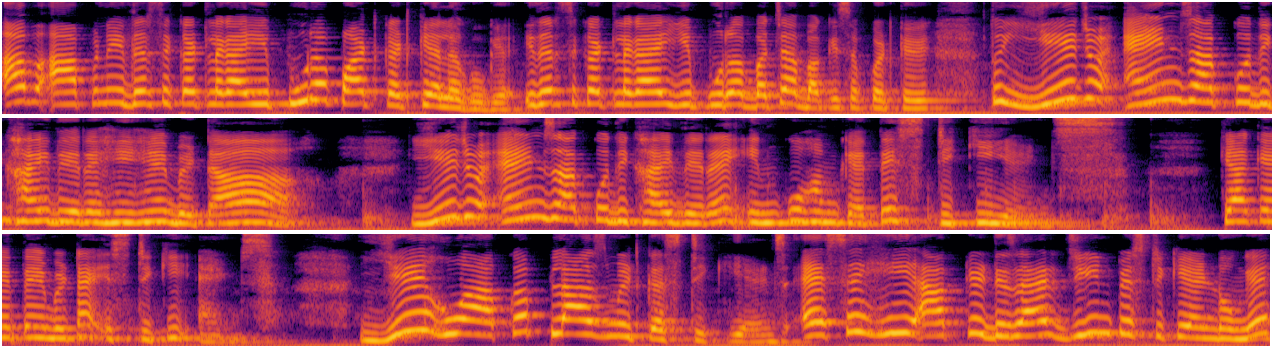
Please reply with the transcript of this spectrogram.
अब आपने इधर से कट लगाया ये पूरा पार्ट कट के अलग हो गया। इधर से कट लगाया ये पूरा बचा, बाकी सब कट के तो ये जो एंड्स आपको दिखाई दे रहे हैं, बेटा, ये जो एंड्स आपको दिखाई दे रहे हैं, इनको हम कहते हैं स्टिकी एंड्स क्या कहते हैं बेटा? स्टिकी एंड्स ये हुआ आपका प्लाज्मिड का स्टिकी एंड्स ऐसे ही आपके डिज़ायर जीन पे स्टिकी एंड होंगे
